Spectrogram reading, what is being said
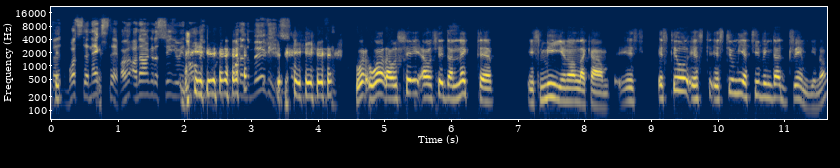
but what's the next step? I, I know I'm going to see you in one of the movies. well, well, I would say I would say the next step is me, you know, like um, it's it's still it's it's still me achieving that dream, you know,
